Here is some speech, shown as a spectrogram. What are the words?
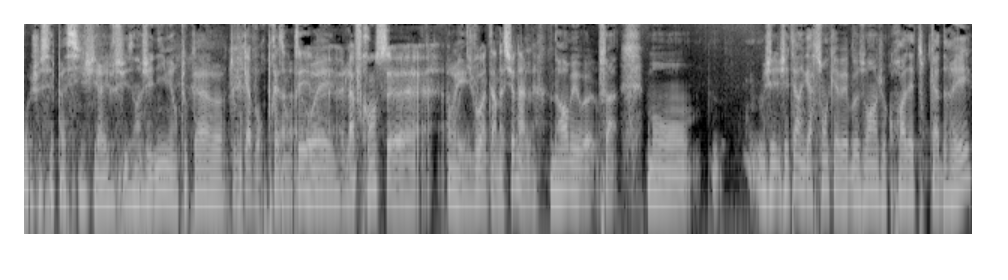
Ouais, je sais pas si je dirais que je suis un génie, mais en tout cas, euh, en tout cas, vous représentez euh, euh, la France au niveau international. Non, mais enfin, mon j'étais un garçon qui avait besoin, je crois, d'être cadré,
